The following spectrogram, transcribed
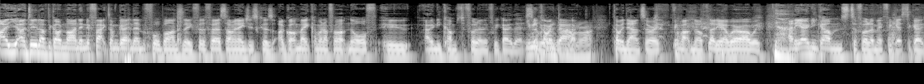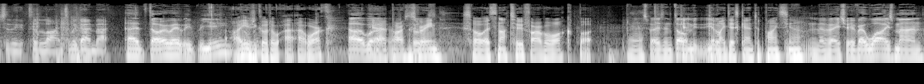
I, I do love the Golden Lion, and in fact, I'm going there before Barnsley for the first time in ages because I've got a mate coming up from up north who only comes to Fulham if we go there. You mean coming down, back. right? Coming down, sorry, from up north. Bloody hell, where are we? and he only comes to Fulham if he gets to go to the to the Lion. So we're going back. Uh, where were you? I usually go to at, at work. Oh, well, yeah, Parsons. Green. So it's not too far of a walk, but Yeah, I suppose. And Dom, get, get my discounted pints, you know. No, very true. A very wise man.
